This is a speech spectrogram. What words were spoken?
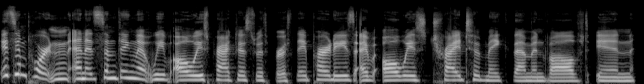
it's important and it's something that we've always practiced with birthday parties. I've always tried to make them involved in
